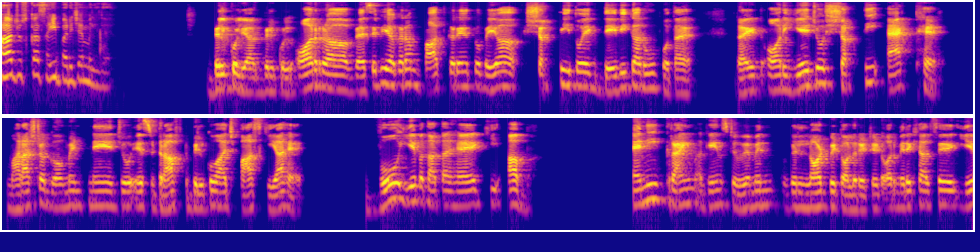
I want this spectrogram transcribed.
आज उसका सही परिचय मिल गया बिल्कुल यार, बिल्कुल। और वैसे भी अगर हम बात करें तो भैया शक्ति तो एक देवी का रूप होता है, राइट? और ये जो शक्ति एक्ट है, महाराष्ट्र गवर्नमेंट ने जो इस ड्राफ्ट बिल को आज पास किया है, वो ये बताता है कि अब any crime against women will not be tolerated और मेरे ख्याल से ये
